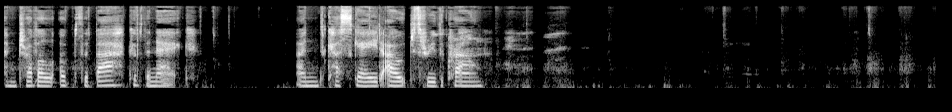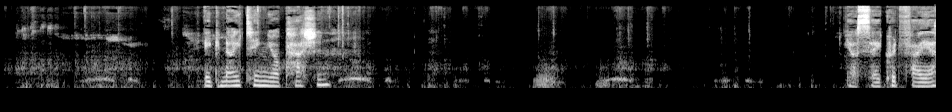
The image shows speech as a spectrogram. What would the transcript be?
And travel up the back of the neck and cascade out through the crown. Igniting your passion. Your sacred fire.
